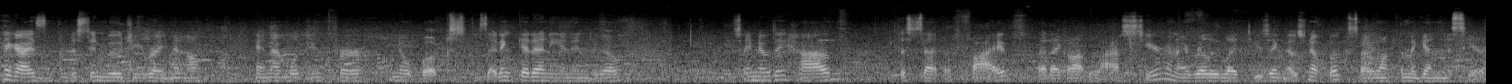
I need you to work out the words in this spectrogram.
Hey guys, I'm just in Muji right now and I'm looking for notebooks because I didn't get any in Indigo. So I know they have the set of five that I got last year and I really liked using those notebooks. So I want them again this year.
